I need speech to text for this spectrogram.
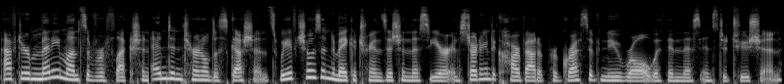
after many months of reflection and internal discussions, we have chosen to make a transition this year and starting to carve out a progressive new role within this institution.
